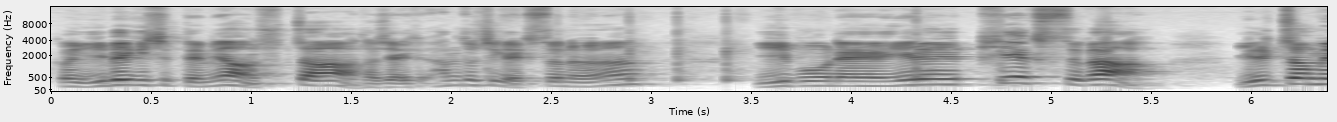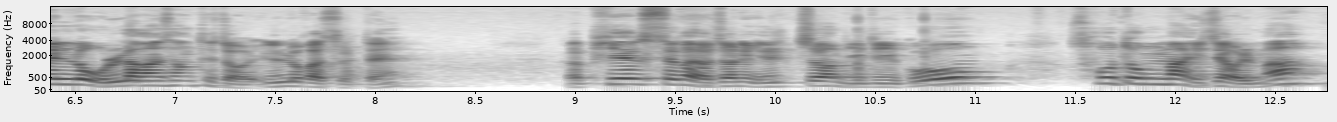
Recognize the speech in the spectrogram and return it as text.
그럼 220 되면 숫자 다시 함수식 x는 2분의 1 px가 1.1로 올라간 상태죠. 1로 갔을 때. 그러니까 px가 여전히 1.1이고 소득만 이제 얼마?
